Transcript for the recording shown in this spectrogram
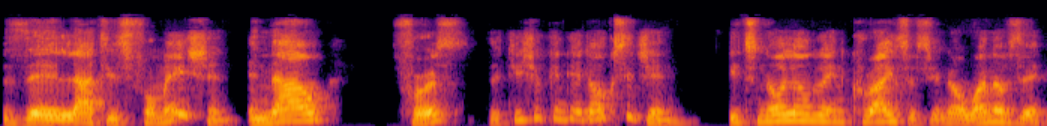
the lattice formation. And now, first, the tissue can get oxygen. It's no longer in crisis. You know, one of the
